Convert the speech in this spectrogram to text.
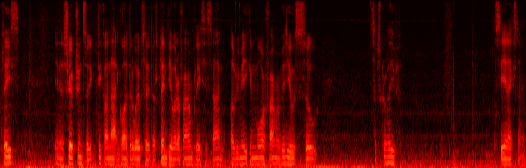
place in the description so you can click on that and go onto the website. There's plenty of other farm places and I'll be making more farmer videos so subscribe. See you next time.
